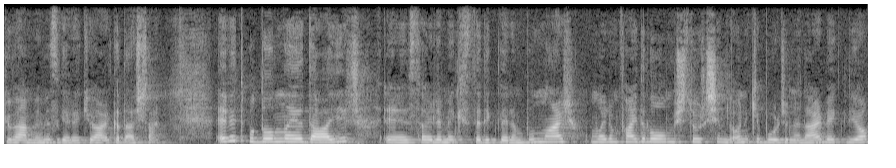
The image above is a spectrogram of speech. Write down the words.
güvenmemiz gerekiyor arkadaşlar. Evet bu dolunaya dair e, söylemek istediklerim bunlar. Umarım faydalı olmuştur. Şimdi 12 burcu neler bekliyor?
